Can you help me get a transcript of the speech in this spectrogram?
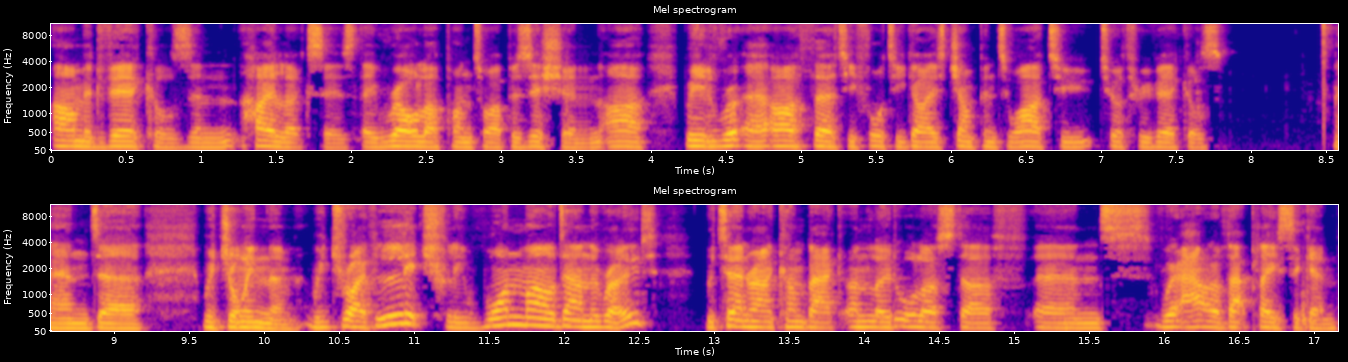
armored vehicles and Hiluxes. They roll up onto our position. Our, we, uh, our 30, 40 guys jump into our two, two or three vehicles and uh, we join them. We drive literally one mile down the road. We turn around, come back, unload all our stuff, and we're out of that place again.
